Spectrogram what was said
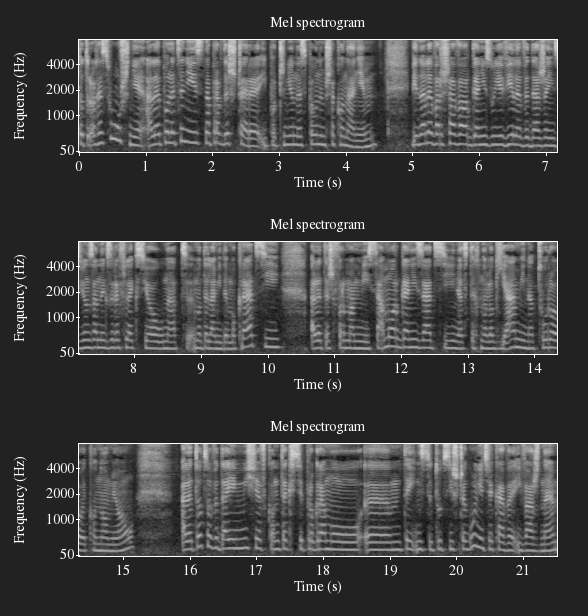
to trochę słusznie, ale polecenie jest naprawdę szczere i poczynione z pełnym przekonaniem. Biennale Warszawa organizuje wiele wydarzeń związanych z refleksją nad modelami demokracji, ale też formami samoorganizacji, nad technologiami, naturą, ekonomią. Ale to, co wydaje mi się w kontekście programu tej instytucji szczególnie ciekawe i ważne,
